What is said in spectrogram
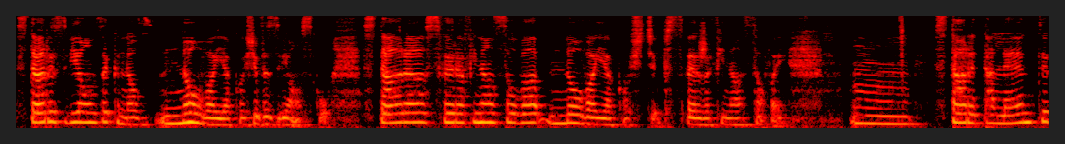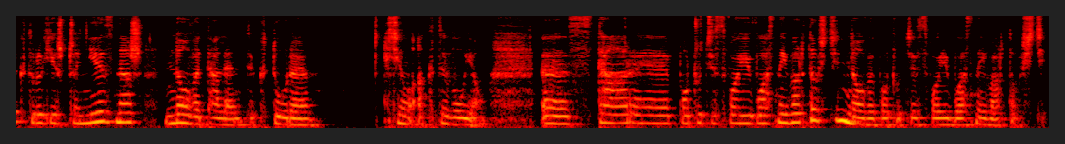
Stary związek, now, nowa jakość w związku. Stara sfera finansowa, nowa jakość w sferze finansowej. Mm, stare talenty, których jeszcze nie znasz, nowe talenty, które się aktywują. E, stare poczucie swojej własnej wartości, nowe poczucie swojej własnej wartości.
